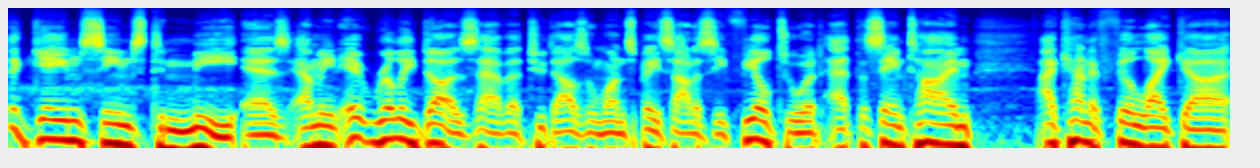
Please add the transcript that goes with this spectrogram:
The game seems to me as I mean, it really does have a 2001 Space Odyssey feel to it. At the same time, I kind of feel like uh,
